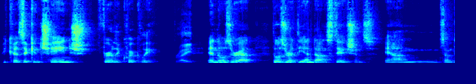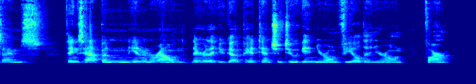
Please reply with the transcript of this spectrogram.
because it can change fairly quickly. Right. And those are at those are at the NDAWN stations, and sometimes things happen in and around there that you got to pay attention to in your own field and your own farm.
